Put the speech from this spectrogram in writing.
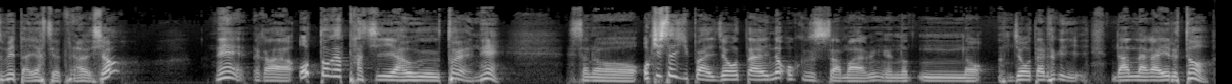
冷たいやつやってなるでしょ？ね。だから、夫が立ち会うとやね、その、オキシトシンい状態の奥様のの状態の時に旦那がいると、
